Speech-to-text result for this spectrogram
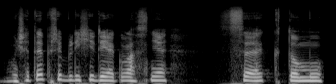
Můžete přiblížit, jak vlastně se k tomu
